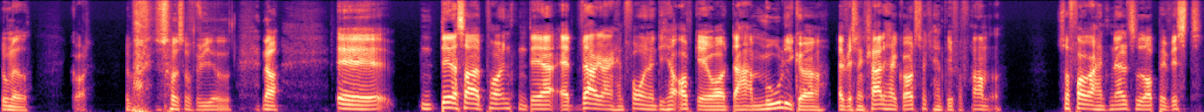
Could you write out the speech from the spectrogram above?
Du er med. Godt. Det var så så forvirret ud. Nå. Øh, det, der så er pointen, det er, at hver gang han får en af de her opgaver, der har muliggør, at hvis han klarer det her godt, så kan han blive forfremmet. Så fucker han den altid op bevidst.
